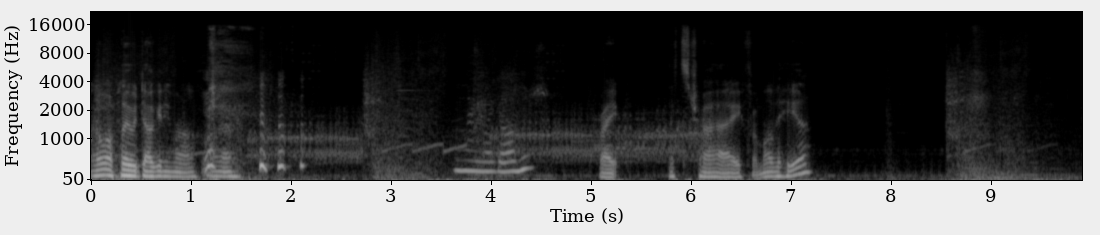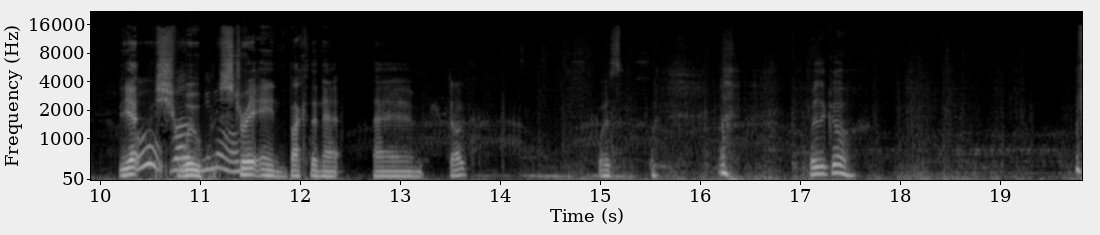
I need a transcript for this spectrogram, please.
I don't want to play with Doug anymore. Oh. My gosh. right, let's try from over here. Yeah, Ooh, well, swoop you know- straight in, back of the net. Um, dog, where's where'd it go?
